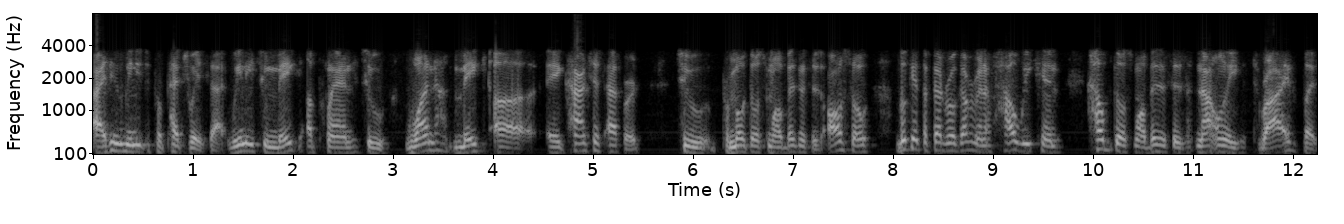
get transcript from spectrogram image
I think we need to perpetuate that. We need to make a plan to, one, make uh, a conscious effort to promote those small businesses. Also, look at the federal government of how we can help those small businesses not only thrive, but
